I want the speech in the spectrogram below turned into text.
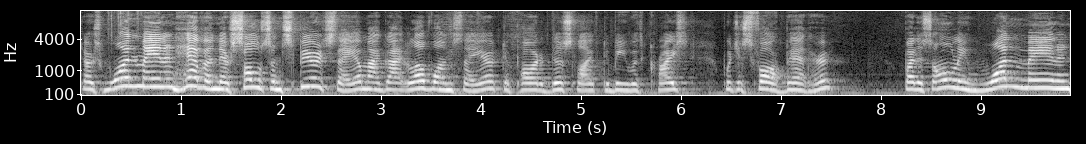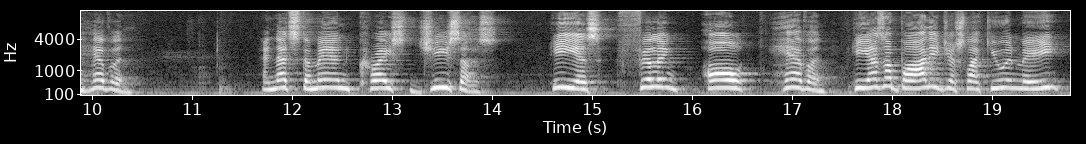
There's one man in heaven. There's souls and spirits there. My God, loved ones there, departed this life to be with Christ, which is far better. But it's only one man in heaven. And that's the man Christ Jesus. He is filling all heaven. He has a body just like you and me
